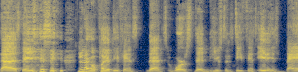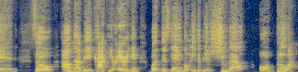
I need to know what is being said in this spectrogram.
that's they see, you're not gonna play a defense that's worse than Houston's defense. It is bad. So I'm not being cocky or arrogant, but this game gonna either be a shootout or a blowout.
